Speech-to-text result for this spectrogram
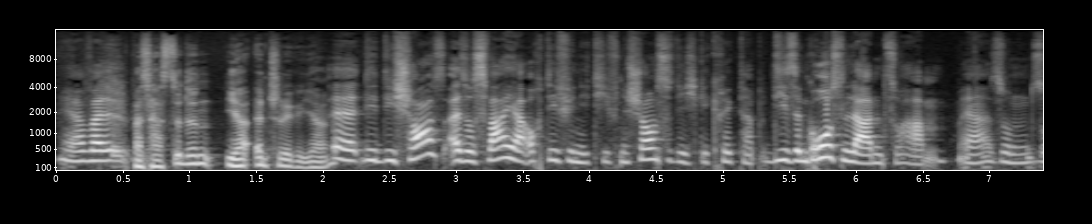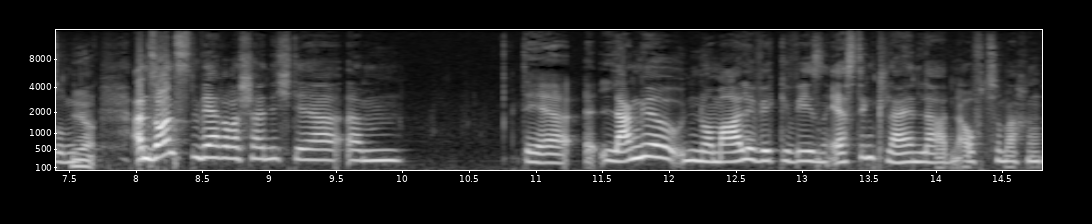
Ja, weil. Was hast du denn? Ja, entschuldige, ja. Äh, die, die Chance, also es war ja auch definitiv eine Chance, die ich gekriegt habe, diesen großen Laden zu haben. Ja, so ein. So ein ja. Ansonsten wäre wahrscheinlich der, ähm, der lange normale Weg gewesen, erst den kleinen Laden aufzumachen,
